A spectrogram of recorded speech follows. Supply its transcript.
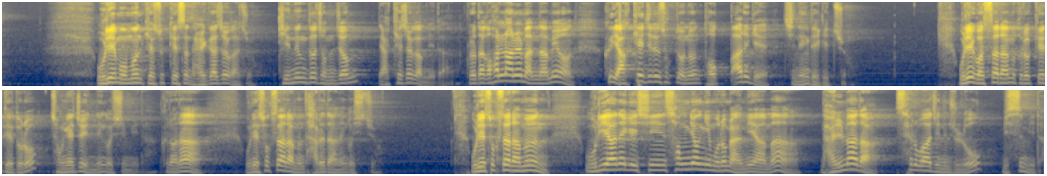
우리의 몸은 계속해서 낡아져 가죠. 기능도 점점 약해져 갑니다. 그러다가 환란을 만나면 그 약해지는 속도는 더욱 빠르게 진행되겠죠. 우리의 겉사람은 그렇게 되도록 정해져 있는 것입니다. 그러나 우리의 속사람은 다르다는 것이죠. 우리의 속사람은 우리 안에 계신 성령님으로 말미암아 날마다 새로워지는 줄로 믿습니다.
